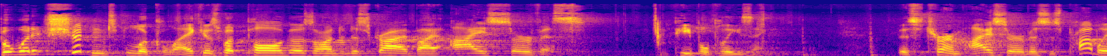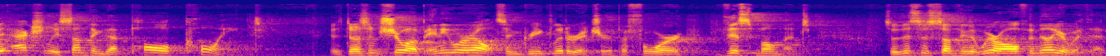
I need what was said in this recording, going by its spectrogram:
But what it shouldn't look like is what Paul goes on to describe by eye service, people pleasing. This term, eye service, is probably actually something that Paul coined. It doesn't show up anywhere else in Greek literature before this moment. So this is something that we're all familiar with it.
